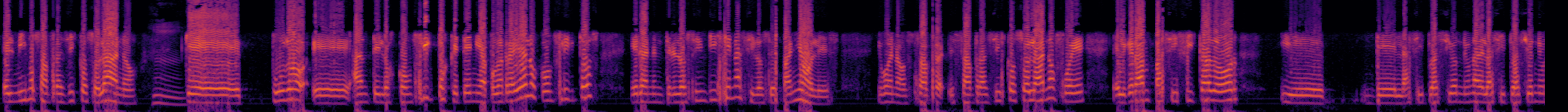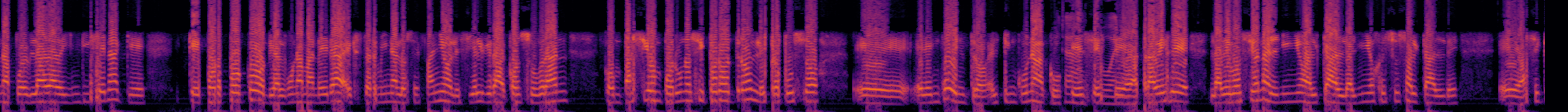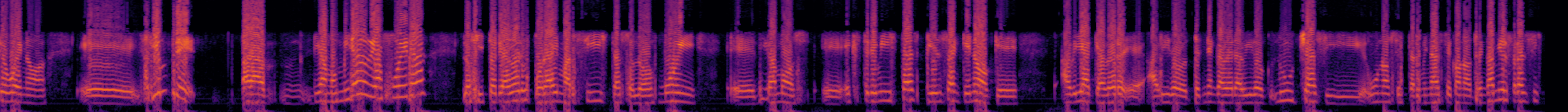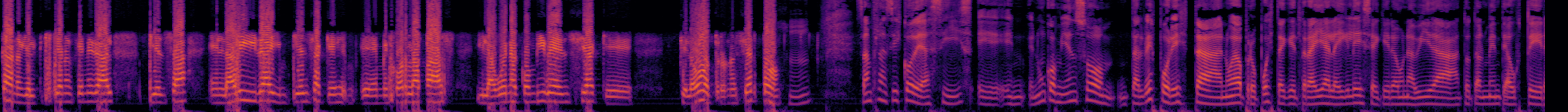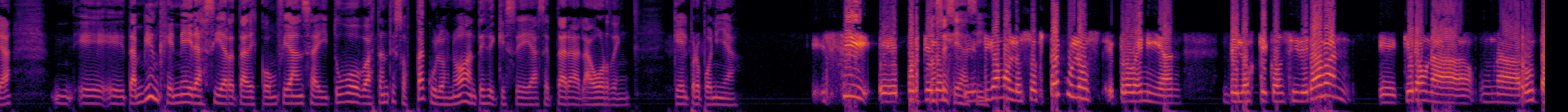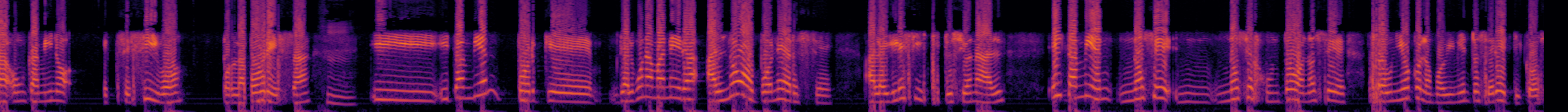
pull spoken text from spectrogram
el mismo San Francisco Solano, hmm. que pudo, eh, ante los conflictos que tenía, porque en realidad los conflictos eran entre los indígenas y los españoles, y bueno, San, Francisco Solano fue el gran pacificador eh, de la situación, de una de las situaciones de una pueblada de indígena que que por poco de alguna manera extermina a los españoles y él con su gran compasión por unos y por otros les propuso eh, el encuentro, el Tincunacu, que es este, a través de la devoción al niño alcalde, al niño Jesús alcalde. Eh, así que bueno, eh, siempre para, digamos, mirado de afuera, los historiadores por ahí marxistas o los muy, digamos, extremistas piensan que no, que había que haber eh, habido, tendrían que haber habido luchas y unos exterminarse con otro. En cambio, el franciscano y el cristiano en general piensa en la vida y piensa que es eh, mejor la paz y la buena convivencia que, que lo otro, ¿no es cierto? San Francisco de Asís, eh, en, en, un comienzo, tal vez por esta nueva propuesta que él traía a la iglesia, que era una vida totalmente austera, Mm, eh, eh, también genera cierta desconfianza y tuvo bastantes obstáculos, ¿no? Antes de que se aceptara la orden que él proponía. Sí, eh, porque los, digamos los obstáculos provenían de los que consideraban que era una, una ruta o un camino excesivo por la pobreza hmm. y, y también porque de alguna manera al no oponerse a la iglesia institucional, él también no se, no se juntó, no se reunió con los movimientos heréticos.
